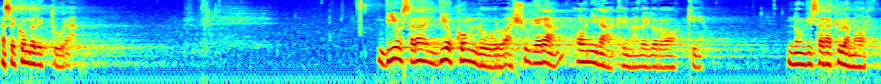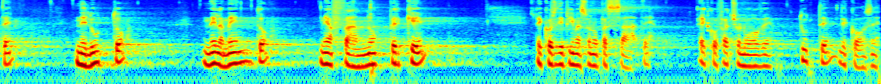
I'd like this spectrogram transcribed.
La seconda lettura. Dio sarà il Dio con loro, asciugherà ogni lacrima dai loro occhi. Non vi sarà più la morte, né lutto, né lamento, né affanno, perché le cose di prima sono passate. Ecco faccio nuove tutte le cose.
